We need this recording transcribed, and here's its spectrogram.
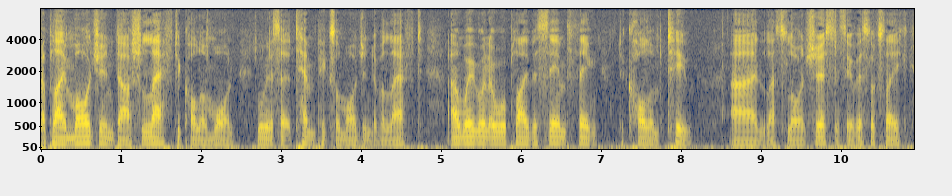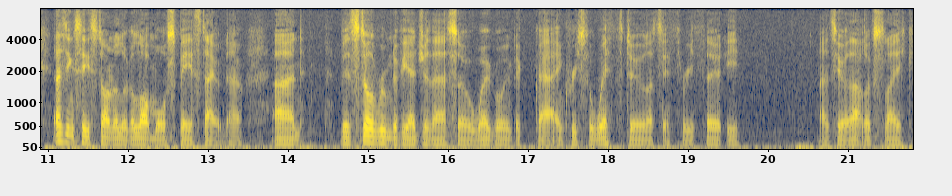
apply margin dash left to column 1 we're going to set a 10 pixel margin to the left and we're going to apply the same thing to column 2 and let's launch this and see what this looks like. As you can see it's starting to look a lot more spaced out now. And there's still room to the edge of there so we're going to uh, increase the width to let's say 330 and see what that looks like.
